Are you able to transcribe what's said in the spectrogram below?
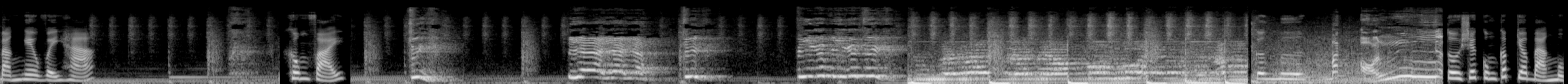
Bạn nghèo vậy hả? Không phải, Drink! Yeah, yeah, yeah! Drink! Bigger, bigger drink! cơn mưa. Bất ổn. Tôi sẽ cung cấp cho bạn một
